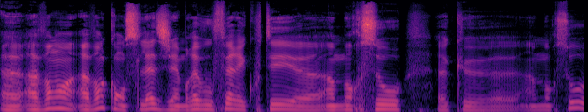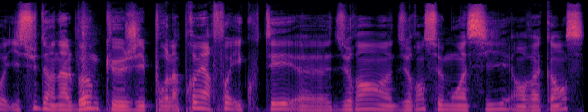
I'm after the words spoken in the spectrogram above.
Euh, avant avant qu'on se laisse, j'aimerais vous faire écouter euh, un morceau euh, que un morceau issu d'un album que j'ai pour la première fois écouté durant durant ce mois-ci en vacances.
